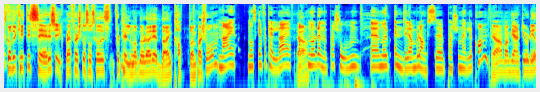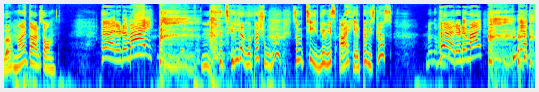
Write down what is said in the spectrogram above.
Skal du kritisere sykepleier først, og så skal du fortelle om at når du har redda en katt og en person? Nei, nå skal jeg fortelle deg Ja. at når denne personen eh, Når endelig ambulansepersonellet kom Ja, hva gærent gjorde de, da? Nei, da er det sånn Hører du meg? Til denne personen, som tydeligvis er helt bevisstløs. Hører du meg? Vet,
